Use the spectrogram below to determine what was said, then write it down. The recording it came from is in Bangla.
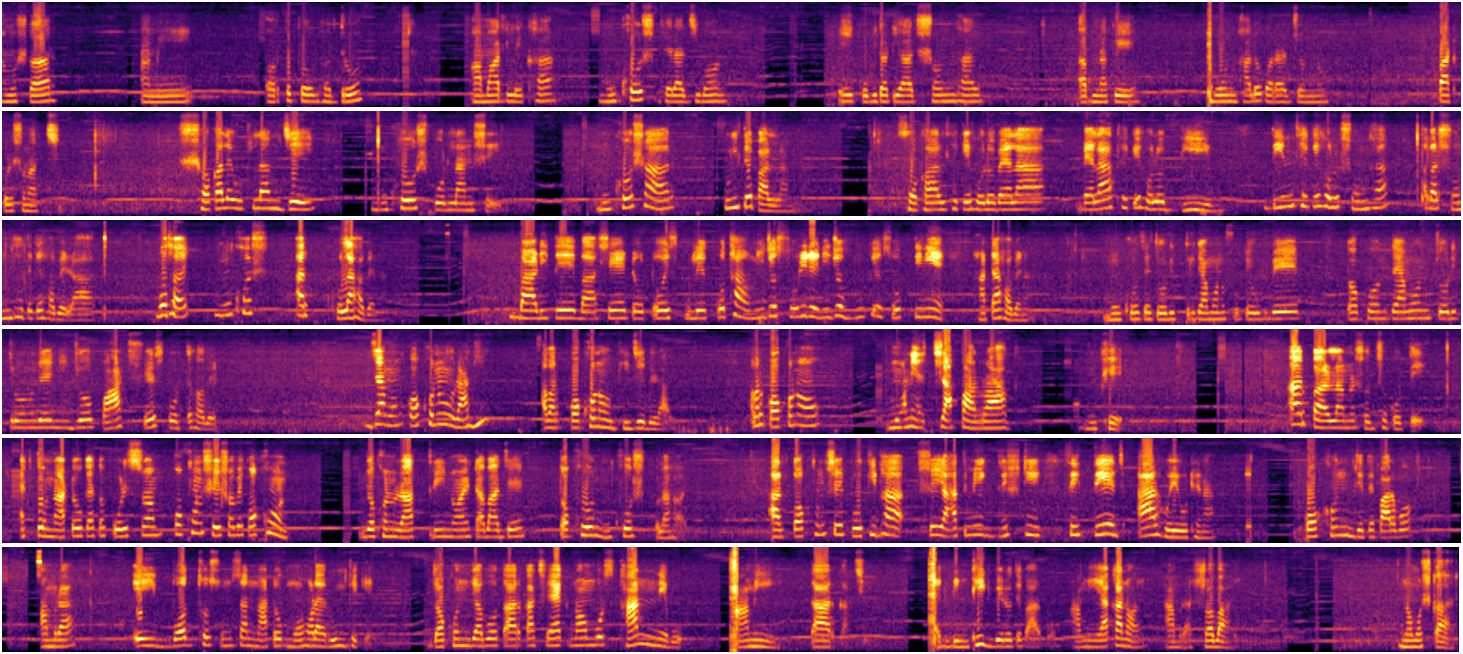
নমস্কার। আমি অর্কপ্রভদ্র। আমার লেখা মুখোশ ঘেরা জীবন। এই কবিতাটি আজ সন্ধ্যায় আপনাকে মন ভালো করার জন্য পাঠ করে শোনাচ্ছি। সকালে উঠলাম যেই, মুখোশ পরলাম সেই। মুখোশ আর খুলতে পারলাম না। সকাল থেকে হলো বেলা বেলা থেকে হলো দিন। দিন থেকে হলো সন্ধ্যা, আবার সন্ধ্যা থেকে হবে রাত। বোধহয় মুখোশ আর খোলা হবে না। বাড়িতে, বাসে, টোটো, স্কুলে কোথাও নিজ শরীরে, নিজ বুকে শক্তি নিয়ে হাঁটা হবে না। মুখোশে চরিত্র যেমন ফুটে উঠবে তখন তেমন চরিত্র অনুযায়ী নিজ পাঠ শেষ করতে হবে। যেমন, কখনো রাগী, আবার কখনো ভিজে বেড়াল, আবার কখনো মনে চাপা রাগ মুখে। আর পারলাম না সহ্য করতে। এত নাটক এত পরিশ্রম, কখন শেষ হবে, কখন? যখন রাত্রি নয়টা বাজে তখন মুখোশ খোলা হয়। আর তখন সেই প্রতিভা, সেই আত্মিক দৃষ্টি, সেই তেজ আর হয়ে ওঠে না। কখন যেতে পারব? আমরা এই বদ্ধ শুনশান নাটক মহড়া রুম থেকে। যখন যাব তার কাছে এক নম্বর স্থান নেব। আমি তার কাছে। একদিন ঠিক বেরোতে পারব। আমি একা নয়, আমরা সবাই। নমস্কার।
